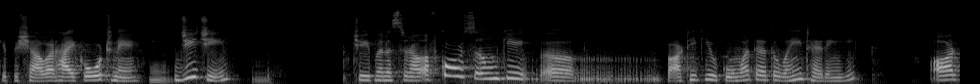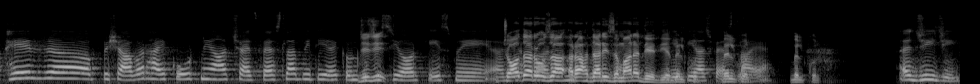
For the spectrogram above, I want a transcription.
कि पेशावर हाई कोर्ट ने हम्म। जी जी चीफ मिनिस्टर ऑफ़ कोर्स उनकी पार्टी की हुकूमत है तो वहीं ठहरेंगी। और फिर पिशावर हाई कोर्ट ने आज शायद फैसला भी दिया है कि उनको किसी और केस में चौदह रोजा राहदारी जमानत दे दिया बिल्कुल आया बिल्कुल। जी जी।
